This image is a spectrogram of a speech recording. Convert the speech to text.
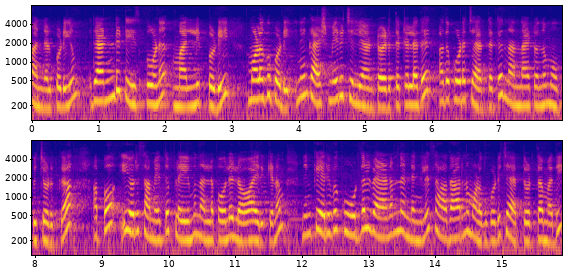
മഞ്ഞൾപ്പൊടിയും രണ്ട് ടീസ്പൂണ് മല്ലിപ്പൊടി മുളക് പൊടി. ഞാൻ കാശ്മീരി ചില്ലിയാണ് കേട്ടോ എടുത്തിട്ടുള്ളത്. അത് കൂടെ ചേർത്തിട്ട് നന്നായിട്ടൊന്ന് മൂപ്പിച്ചെടുക്കുക അപ്പോൾ ഈ ഒരു സമയത്ത് ഫ്ലെയിം നല്ലപോലെ ലോ ആയിരിക്കണം. നിങ്ങൾക്ക് എരിവ് കൂടുതൽ വേണം എന്നുണ്ടെങ്കിൽ സാധാരണ മുളക് പൊടി ചേർത്ത് കൊടുത്താൽ മതി.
